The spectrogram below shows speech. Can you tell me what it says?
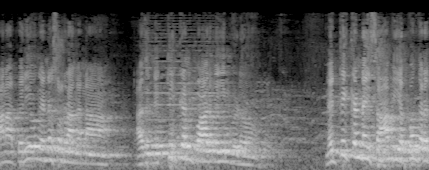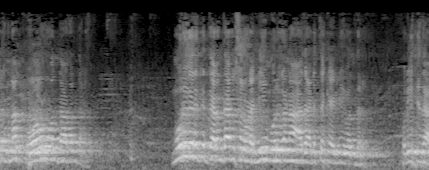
ஆனால் பெரியவங்க என்ன சொல்றாங்கன்னா அது நெற்றிக்கண் பார்வையில் விடும். நெற்றிக்கண்ணை சாமி எப்போ திறக்கும்னா கோபம் வந்தாதான் திறக்கும். முருகருக்கு திறந்தான்னு சொல்லக்கூட நீ முருகனா அது அடுத்த கேள்வி வந்துடும் புரியுதா?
